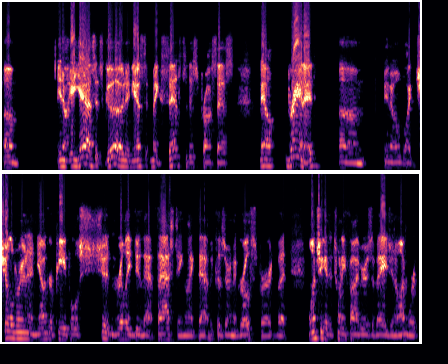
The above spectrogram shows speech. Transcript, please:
um, you know, yes, it's good, and yes, it makes sense to this process. Now, granted, um, you know, like children and younger people shouldn't really do that fasting like that because they're in a growth spurt. But once you get to 25 years of age and onward,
